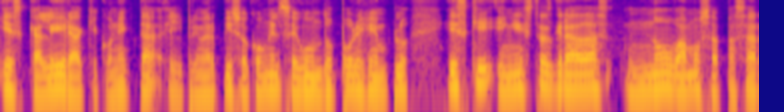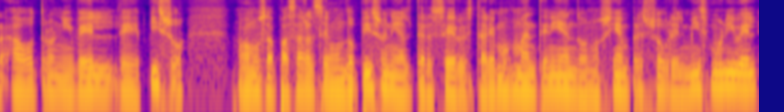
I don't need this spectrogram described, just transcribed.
escalera que conecta el primer piso con el segundo, por ejemplo, es que en estas gradas no vamos a pasar a otro nivel de piso. No vamos a pasar al segundo piso ni al tercero. Estaremos manteniéndonos siempre sobre el mismo nivel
